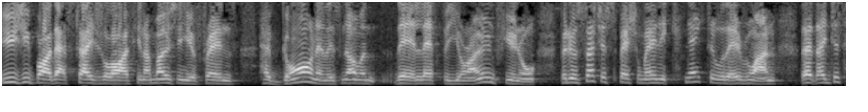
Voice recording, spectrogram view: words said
usually by that stage of life, you know, most of your friends have gone and there's no one there left for your own funeral. But it was such a special man. He connected with everyone that they just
